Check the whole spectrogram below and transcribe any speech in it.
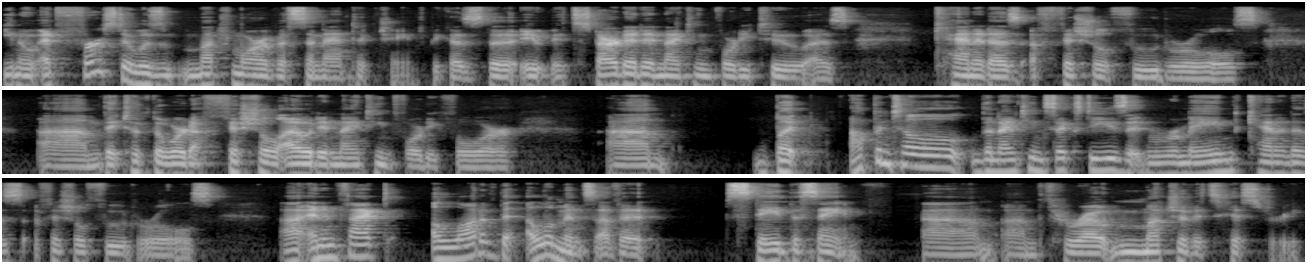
You know, at first it was much more of a semantic change because the it, it started in 1942 as Canada's official food rules. Um, they took the word official out in 1944. Um, but up until the 1960s, it remained Canada's official food rules. Uh, and in fact, a lot of the elements of it stayed the same um, um, throughout much of its history.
